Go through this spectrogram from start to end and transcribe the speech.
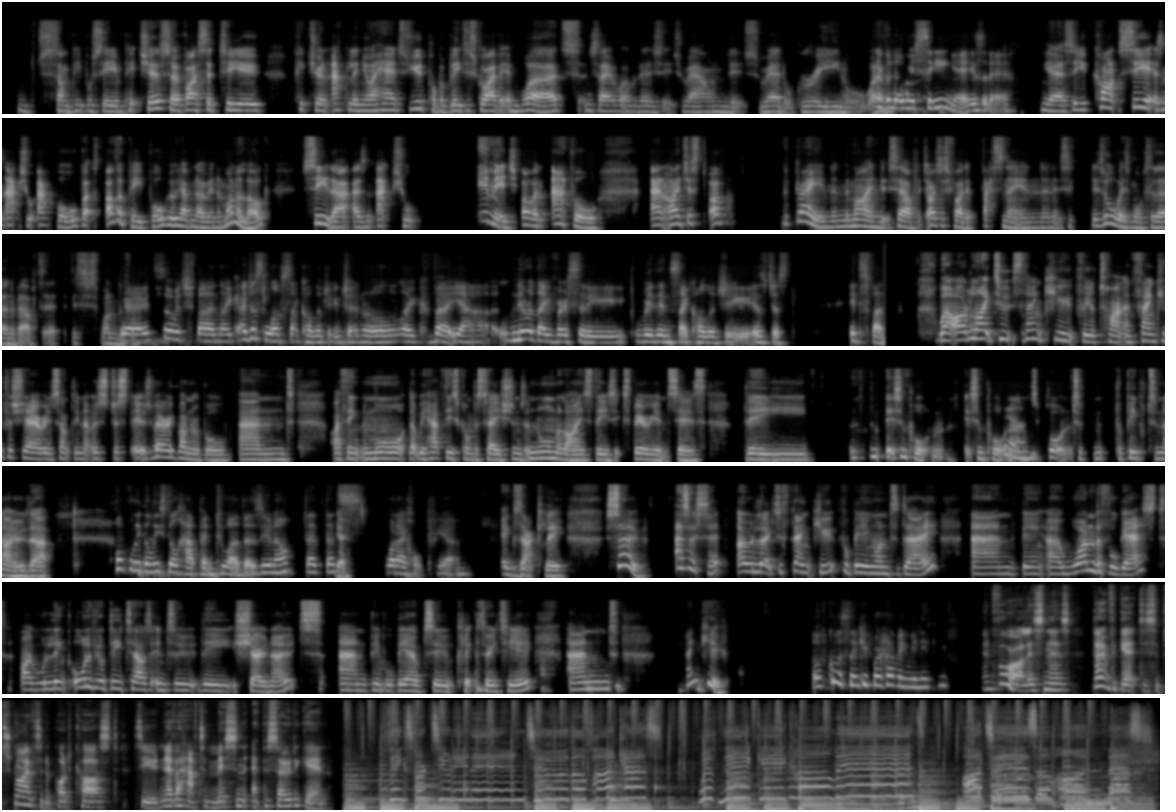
some people see in pictures. So if I said to you, picture an apple in your head, you'd probably describe it in words and say, well, this it's round, it's red or green or whatever. even though we're seeing it, isn't it? Yeah, so you can't see it as an actual apple, but other people who have no inner monologue see that as an actual image of an apple. And I just, I've, the brain and the mind itself, it, I just find it fascinating, and it's there's always more to learn about it. It's just wonderful. Yeah, it's so much fun. Like I just love psychology in general. Like, but yeah, neurodiversity within psychology is just it's fun. Well, I'd like to thank you for your time and thank you for sharing something that was just, it was very vulnerable. And I think the more that we have these conversations and normalize these experiences, the it's important. It's important. Yeah. It's important to for people to know that Hopefully the least will happen to others, you know? That that's Yes. what I hope. Yeah. exactly. So, as I said, I would like to thank you for being on today and being a wonderful guest. I will link all of your details into the show notes and people will be able to click through to you. And thank you. Of course. Thank you for having me, Nikki. And for our listeners, don't forget to subscribe to the podcast so you never have to miss an episode again. Thanks for tuning in to the podcast with Nikki Collins. Autism Unmasked.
